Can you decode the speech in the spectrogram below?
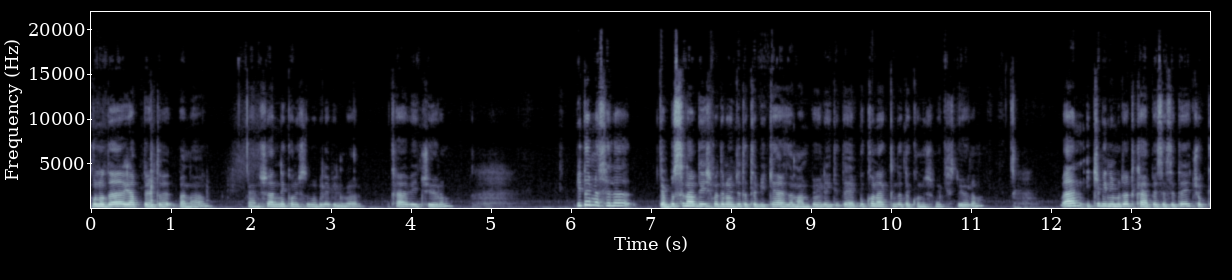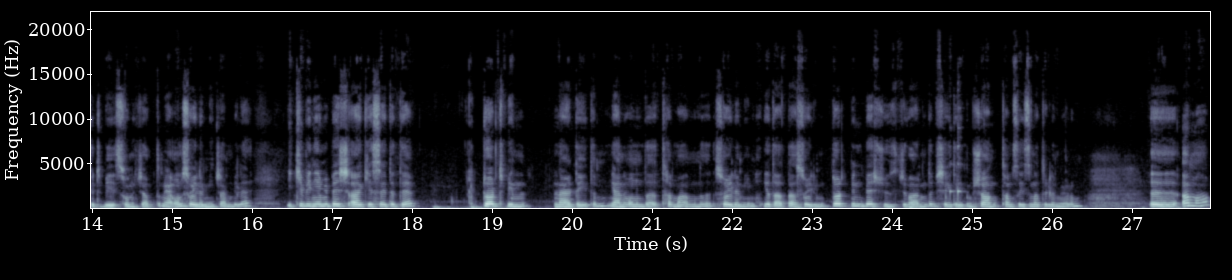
bunu da yaptırdı bana. Yani şu an ne konuştuğumu bile bilmiyorum. Kahve içiyorum. Bir de mesela ya bu sınav değişmeden önce de tabii ki her zaman böyleydi de bu konu hakkında da konuşmak istiyorum. Ben 2024 KPSS'de çok kötü bir sonuç yaptım. Yani onu söylemeyeceğim bile. 2025 AGS'de de 4000'lerdeydim. Yani onun da tamamını söylemeyeyim ya da hatta söyleyeyim. 4500 civarında bir şeydeydim. Şu an tam sayısını hatırlamıyorum. Ee, ama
